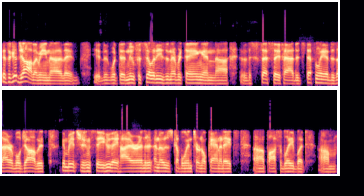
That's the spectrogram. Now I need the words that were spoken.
it's a good job. I mean, uh, they with the new facilities and everything and uh, the success they've had, it's definitely a desirable job. It's going to be interesting to see who they hire. And there, I know there's a couple internal candidates uh, possibly, but um,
